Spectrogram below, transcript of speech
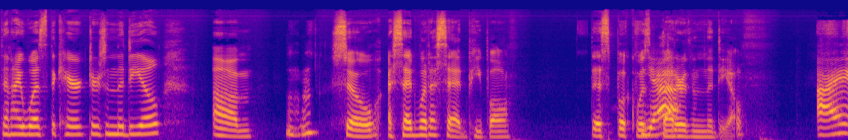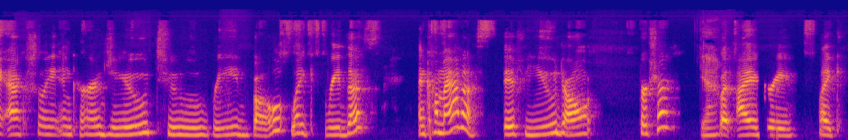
than I was the characters in the deal. Um, mm-hmm. So I said what I said, people. This book was yeah. better than the deal. I actually encourage you to read both, like read this and come at us if you don't, for sure. Yeah. But I agree. Like,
